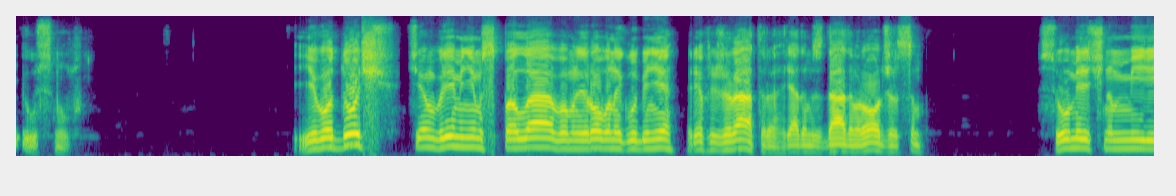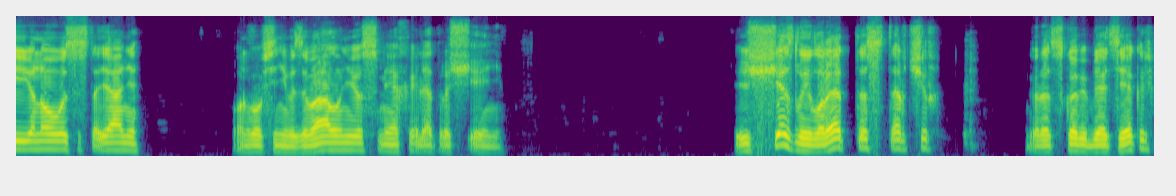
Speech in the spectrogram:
и уснул. Его дочь тем временем спала в эмалированной глубине рефрижератора рядом с Дадом Роджерсом. В сумеречном мире ее нового состояния он вовсе не вызывал у нее смеха или отвращения. Исчезла и Лоретта Стерчер, городской библиотекарь.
